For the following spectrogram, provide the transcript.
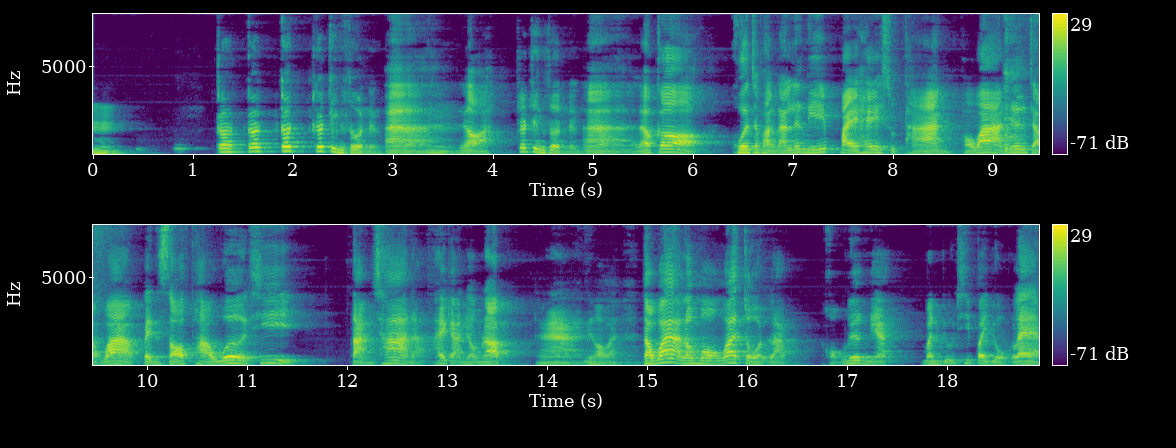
อืม ก็ก็ก็ก็จริงส่วนหนึ่งอ่าอืมนึกออกปะก็จริงส่วนหนึ่งอ่า แล้วก็ควรจะผลักดันเรื่องนี้ไปให้สุดทาง เพราะว่าเนื่องจากว่าเป็นซอฟต์พาวเวอร์ที่ต่างชาติอะ ให้การยอมรับ อ่านึกออกไหมแต่ว่าเรามองว่าโจทย์หลักของเรื่องเนี้ย มันอยู่ที่ประโยคแรก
